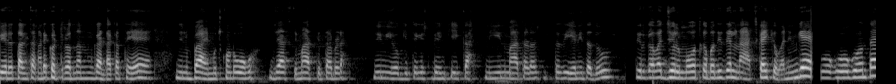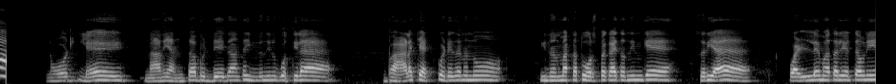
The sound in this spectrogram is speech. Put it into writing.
ಬೇರೆ ತಲೆ ತಗೊಂಡೆ ಕಟ್ಟಿರೋದು ನನ್ನ ಗಂಡ ಕತೆ. ನೀನು ಬಾಯಿ ಮುಚ್ಕೊಂಡು ಹೋಗು. ಜಾಸ್ತಿ ಮಾರ್ಕಿತ ಬೇಡ. ನೀನು ಯೋಗ್ಯತೆಗೆ ಎಷ್ಟು ಬೆಂಕಿ ಈಗ. ನೀನು ಮಾತಾಡೋದು ಏನಿತ್ತದು? ತಿರ್ಗವ ಜಲ್ ಮೋತ್ಕ ಬಂದಿದ್ದೆಲ್ಲ ನಾಚ್ಕಾಯ್ಕವ ನಿಂಗೆ. ಹೋಗು ಹೋಗು ಅಂತ. ನೋಡ್ಲೇ ನಾನು ಎಂಥ ಬಿಡ್ಡೆ ಇದ್ದ ಅಂತ ಇನ್ನೂ ನಿನಗೆ ಗೊತ್ತಿಲ್ಲ. ಭಾಳ ಕೆಟ್ಟ ಬಿಟ್ಟಿದೆ ನಾನು. ಇನ್ನೊಂದು ಮಕ್ಕ ತೋರಿಸ್ಬೇಕಾಯ್ತದ ನಿನಗೆ ಸರಿಯಾ? ಒಳ್ಳೆ ಮಾತಲ್ಲಿ ಹೇಳ್ತಾವನಿ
